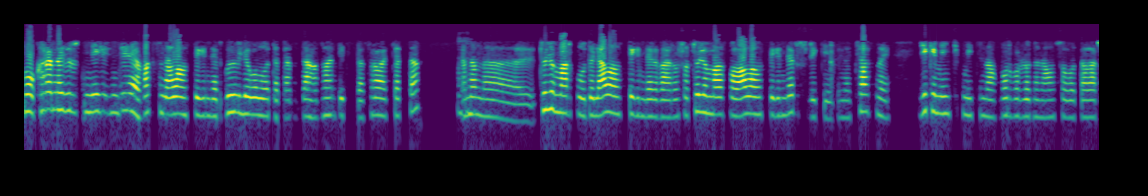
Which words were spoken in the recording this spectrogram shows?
могу коронавирустун негизинде вакцина алабыз дегендер көп эле болуп атат азыр дагы звонить этип да сурап атышат да. Анан э, төлөм аркылуу деле алабыз дегендер бар ошо төлөм аркылуу алабыз дегендер ушул жана частный жеке менчик медициналык борборлордон алса болот алар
